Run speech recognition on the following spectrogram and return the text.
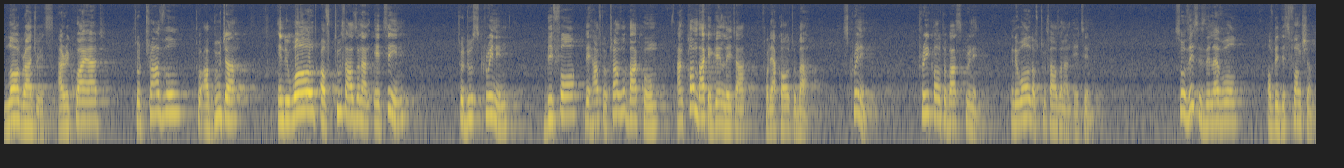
law graduates are required to travel to Abuja in the world of 2018 to do screening before they have to travel back home and come back again later for their call to bar. Screening, pre-call to bar screening in the world of 2018. So this is the level of the dysfunction.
